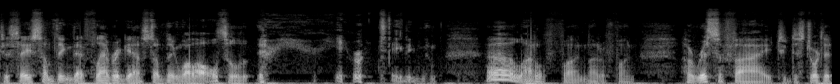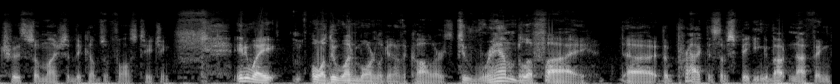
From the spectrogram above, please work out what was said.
To say something that flabbergasts something while also irritating them. Oh, a lot of fun, a lot of fun harisify, to distort the truth so much it becomes a false teaching. Anyway, oh, I'll do one more and look at other callers. To ramblify, uh, the practice of speaking about nothing,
